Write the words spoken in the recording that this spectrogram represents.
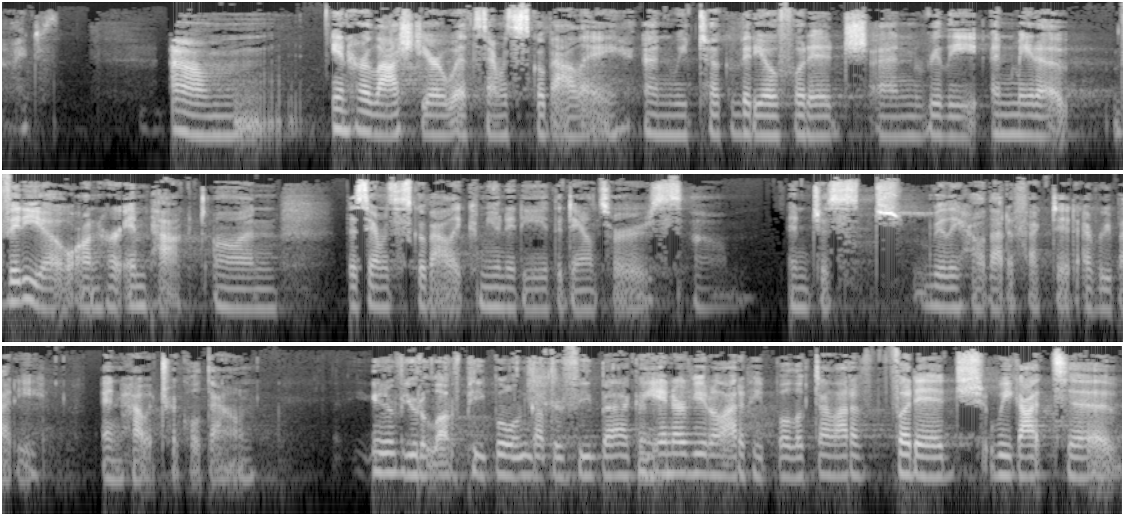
I just, um, in her last year with San Francisco Ballet, and we took video footage and really and made a video on her impact on the San Francisco Ballet community, the dancers. Um, and just really how that affected everybody and how it trickled down. You interviewed a lot of people and got their feedback. And- We interviewed a lot of people, looked at a lot of footage. We got to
